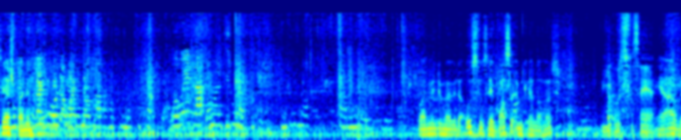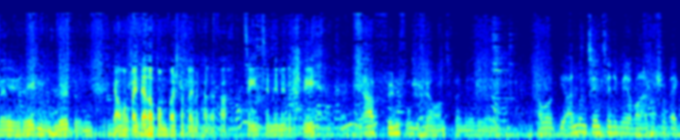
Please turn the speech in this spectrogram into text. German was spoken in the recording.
Sehr spannend. Vor allem, wenn du mal wieder aus Versehen Wasser im Keller hast. Wie aus Versehen. Ja, weil Regen und blöd und Ja, aber bei der Bombe, weißt du, da bleibt halt einfach 10 cm stehen. ja, 5 ungefähr waren es bei mir. Aber die anderen 10 cm waren einfach schon weg.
